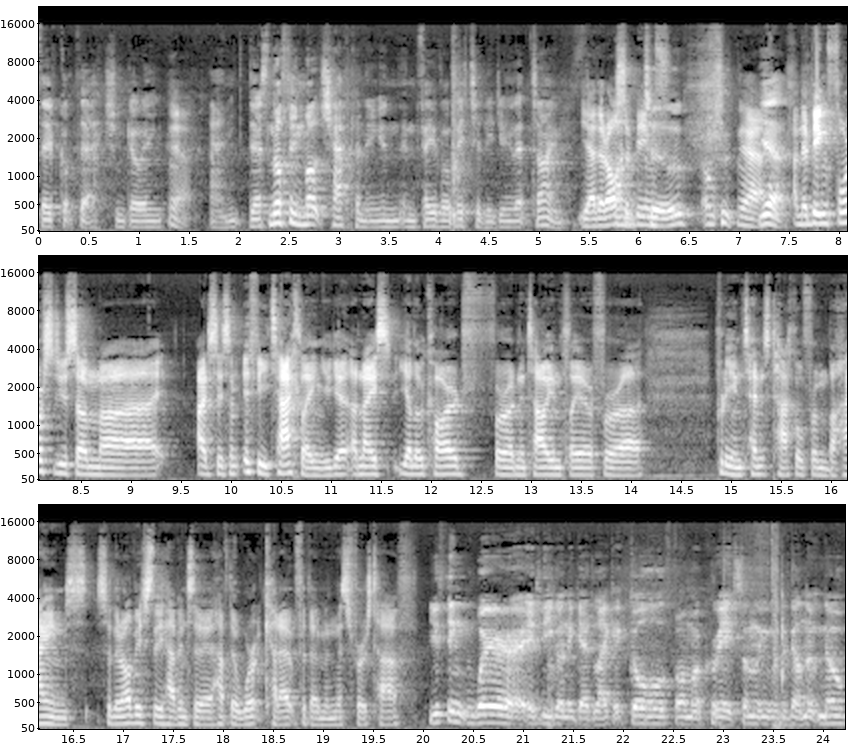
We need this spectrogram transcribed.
they've got the action going, Yeah. and there's nothing much happening in, in favour of Italy during that time. Yeah, they're also being Until- yeah, Yeah. and they're being forced to do some, uh, I'd say, some iffy tackling. You get a nice yellow card for an Italian player for a pretty intense tackle from behind. So they're obviously having to have their work cut out for them in this first half. You think where are Italy going to get like a goal from or create something? They've got no no,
